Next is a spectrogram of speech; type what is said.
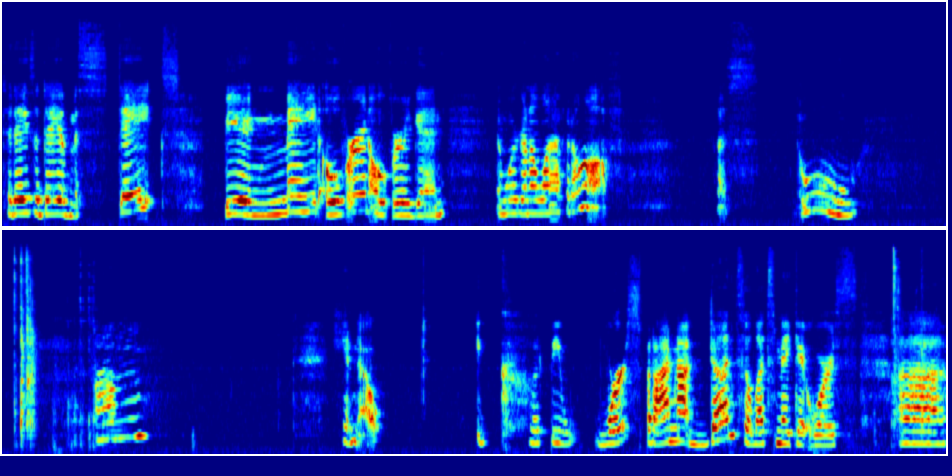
Today's a day of mistakes being made over and over again, and we're gonna laugh it off. That's, ooh, um, you know, it could be worse, but I'm not done, so let's make it worse. Uh,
